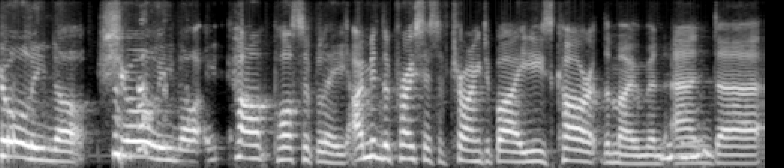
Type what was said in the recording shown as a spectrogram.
Surely not. Surely not. It can't possibly. I'm in the process of trying to buy a used car at the moment, mm-hmm. and uh,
